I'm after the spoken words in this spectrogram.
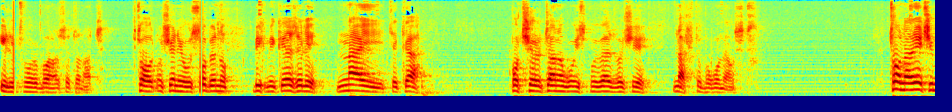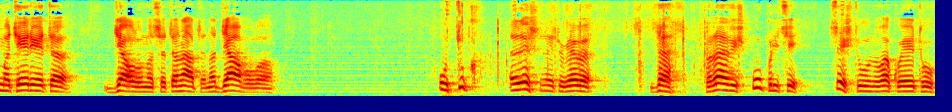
или творба на сатаната. В това отношение особено бихме казали най-така подчертано го изповядваше нашето богомелство. То нарече материята дяло на сатаната, на дявола. От тук лесно е тогава да правиш уприци срещу това, което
